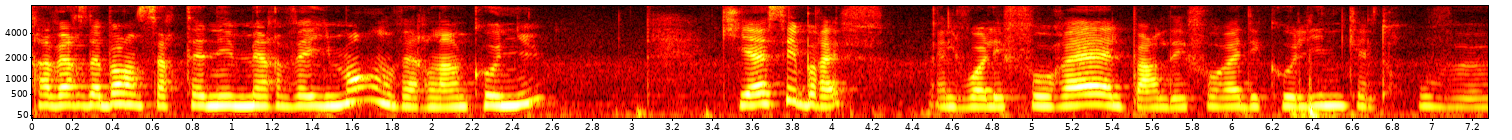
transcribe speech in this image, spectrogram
Traverse d'abord un certain émerveillement envers l'inconnu, qui est assez bref. Elle voit les forêts, elle parle des forêts, des collines qu'elle trouve euh,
